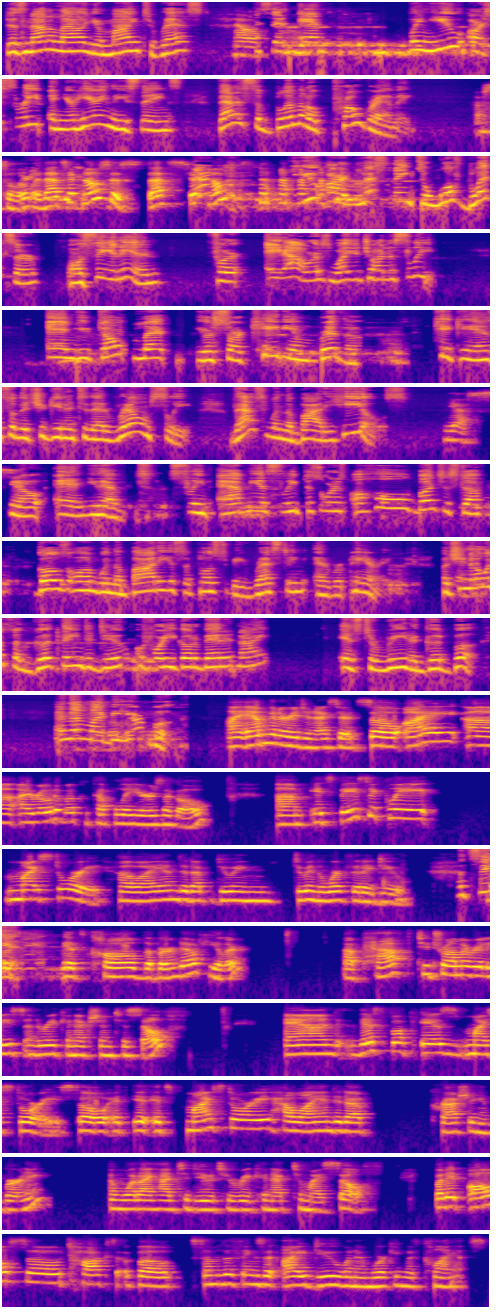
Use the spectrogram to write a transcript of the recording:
does not allow your mind to rest. No. I said, and when you are asleep and you're hearing these things, that is subliminal programming. Absolutely. That's hypnosis. That's hypnosis. you are listening to Wolf Blitzer on CNN for eight hours while you're trying to sleep. And you don't let your circadian rhythm kick in so that you get into that REM sleep. That's when the body heals. Yes. You know, and you have sleep apnea, sleep disorders, a whole bunch of stuff goes on when the body is supposed to be resting and repairing. But you know what's a good thing to do before you go to bed at night? Is to read a good book. And that might be your book. I am going to read you an excerpt. So I uh, I wrote a book a couple of years ago. Um, it's basically my story, how I ended up doing doing the work that I do. Let's see it. It's called The Burned Out Healer A Path to Trauma Release and Reconnection to Self. And this book is my story. So it, it, it's my story, how I ended up crashing and burning, and what I had to do to reconnect to myself. But it also talks about some of the things that I do when I'm working with clients.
